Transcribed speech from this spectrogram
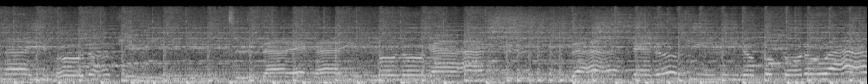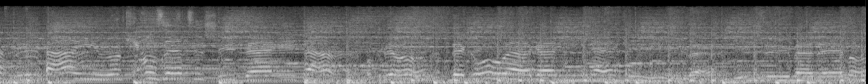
ないほど君に伝えたいものがある。だけど君の心は愛を拒絶していた臆病で怖がりな君はいつまでも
